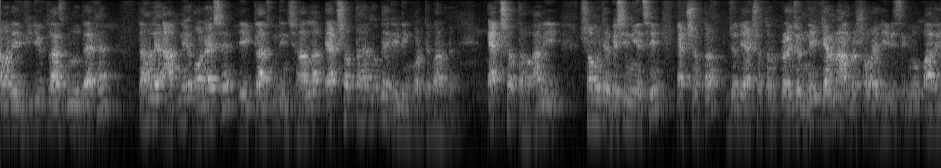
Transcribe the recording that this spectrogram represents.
আমার এই ভিডিও ক্লাসগুলো দেখেন তাহলে আপনি অনায়াসে এই ক্লাসগুলি ইনশাআল্লাহ এক সপ্তাহের মধ্যে রিডিং করতে পারবেন। এক সপ্তাহ, আমি সময়টা বেশি নিয়েছি, এক সপ্তাহ, যদি এক সপ্তাহ প্রয়োজন নেই, কেননা আমরা সবাই এবিসি গুলো পারি,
